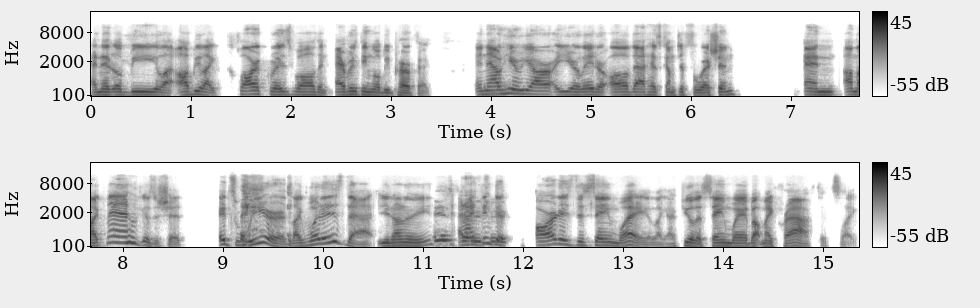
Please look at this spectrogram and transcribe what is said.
and it'll be like, I'll be like Clark Griswold and everything will be perfect. And now here we are a year later, all of that has come to fruition. And I'm like, man, who gives a shit? It's weird. like, what is that? You know what I mean? And I think true. that art is the same way. Like, I feel the same way about my craft. It's like,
